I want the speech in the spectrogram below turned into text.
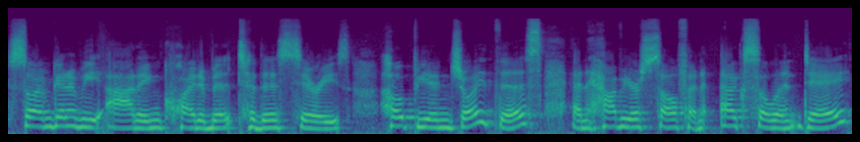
So I'm going to be adding quite a bit to this series. Hope you enjoyed this and have yourself an excellent day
